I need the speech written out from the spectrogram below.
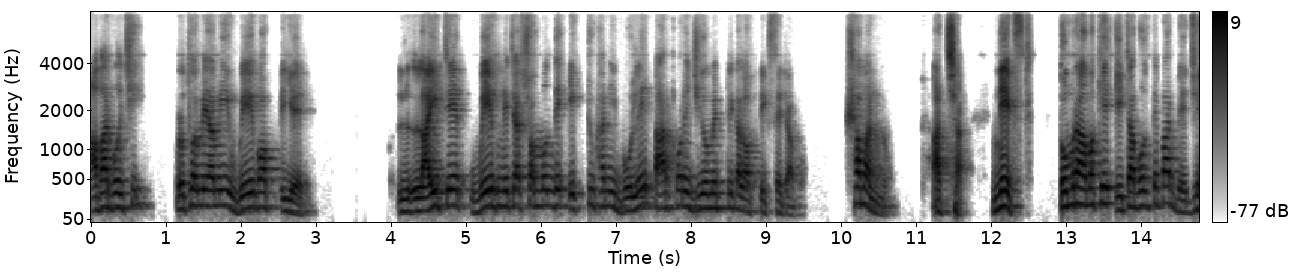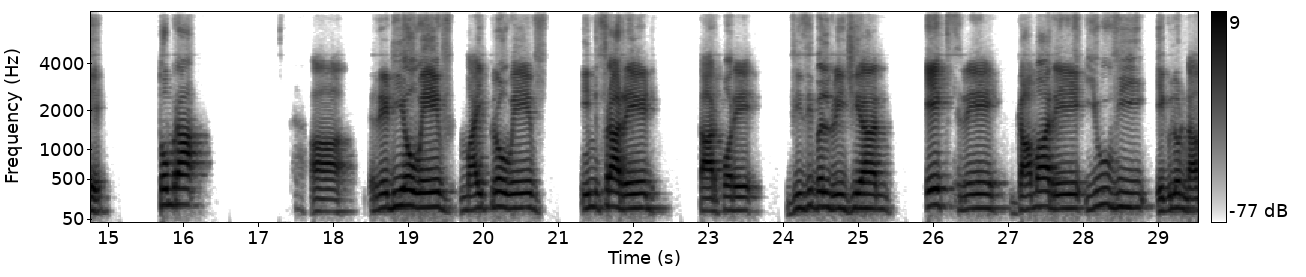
আবার বলছি প্রথমে আমি ওয়েভ অফ ইয়ে লাইটের ওয়েভ নেচার সম্বন্ধে একটুখানি বলে তারপরে জিওমেট্রিক্যাল অপটিক্সে যাব। সামান্য। আচ্ছা নেক্সট তোমরা আমাকে এটা বলতে পারবে যে তোমরা রেডিও ওয়েভ মাইক্রোওয়েভ ইনফ্রারেড তারপরে visible region X ray gamma ray UV এগুলোর নাম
